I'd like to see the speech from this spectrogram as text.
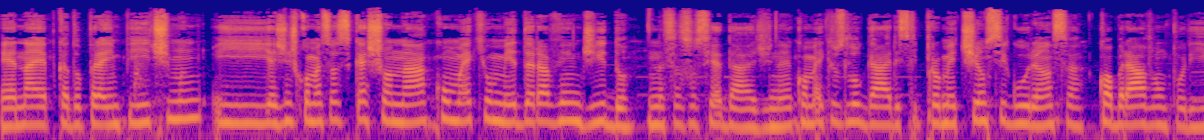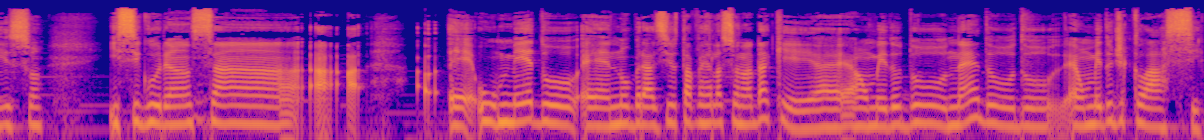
é, na época do pré-impeachment, e a gente começou a se questionar como é que o medo era vendido nessa sociedade, né? Como é que os lugares que prometiam segurança cobravam por isso, e segurança... a- a- é, o medo é, no Brasil estava relacionado a quê? É, ao medo do, né, do, do... É um medo de classe.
